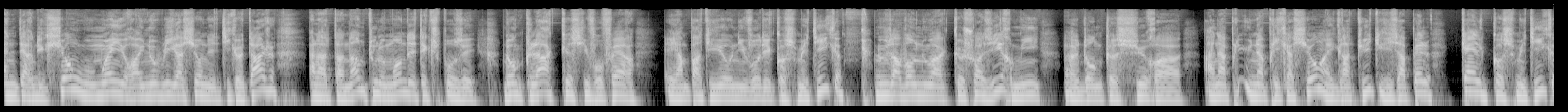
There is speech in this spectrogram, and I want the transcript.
interdiction ou au moins il y aura une obligation d'étiquetage. En attendant, tout le monde est exposé. Donc là, qu'est-ce qu'il faut faire? Et en particulier au niveau des cosmétiques, nous avons nous à que choisir mis euh, donc sur euh, un appli- une application euh, gratuite qui s'appelle Quel cosmétique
